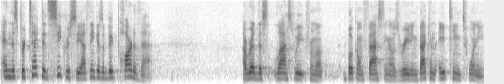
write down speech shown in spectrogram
And this protected secrecy, I think, is a big part of that. I read this last week from a book on fasting I was reading, back in 1820,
